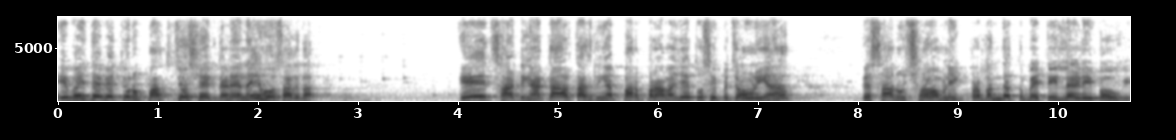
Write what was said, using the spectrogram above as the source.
ਇਵੇਜ ਦੇ ਵਿੱਚ ਉਹਨੂੰ ਪੱਥ ਚੋਂ ਛੇਕ ਦੇਣੇ ਨਹੀਂ ਹੋ ਸਕਦਾ। ਇਹ ਸਾਡੀਆਂ ਕਾਲ ਤਖਤ ਦੀਆਂ ਪਰੰਪਰਾਵਾਂ ਜੇ ਤੁਸੀਂ ਬਚਾਉਣੀਆਂ ਤੇ ਸਾਨੂੰ ਸ਼੍ਰੋਮਣੀ ਪ੍ਰਬੰਧਕ ਕਮੇਟੀ ਲੈਣੀ ਪਊਗੀ।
